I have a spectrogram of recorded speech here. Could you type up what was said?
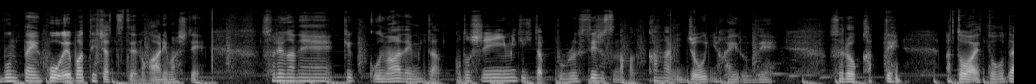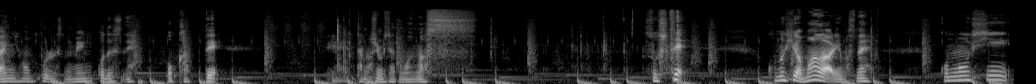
分隊フォーエバー T シャツっていうのがありまして、それがね、結構今まで見た、今年見てきたプロレス T シャツの中でかなり上位に入るんで、それを買って、あとは、えっと、大日本プロレスのめんこですね、を買って、えー、楽しみたいと思います。そして、この日はまだありますね。この日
